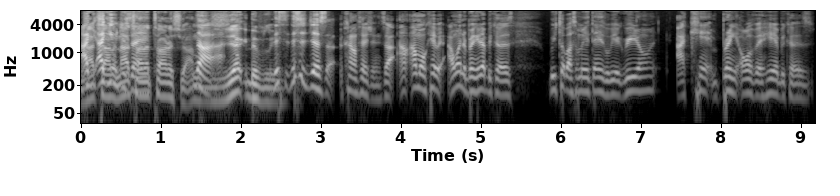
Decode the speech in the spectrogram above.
I- Not, I trying, get what not trying to tarnish you. I'm Nah, objectively. This this is just a conversation, so I, I'm okay with. it. I want to bring it up because we talk about so many things that we agreed on. I can't bring it all of it here because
